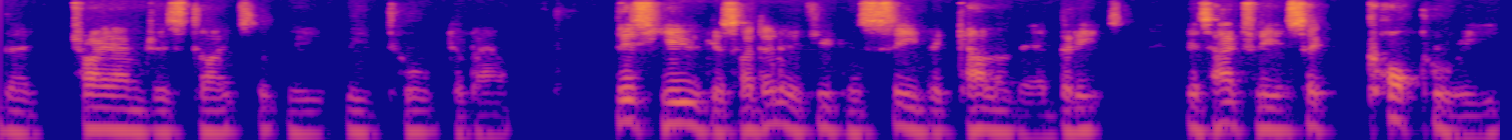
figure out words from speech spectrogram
the triandrus types that we, we talked about. This Hugus, I don't know if you can see the colour there, but it's it's actually it's a coppery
